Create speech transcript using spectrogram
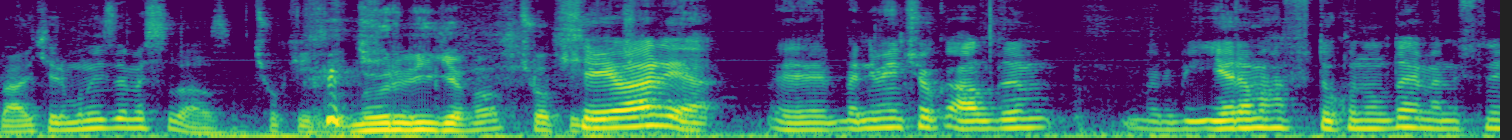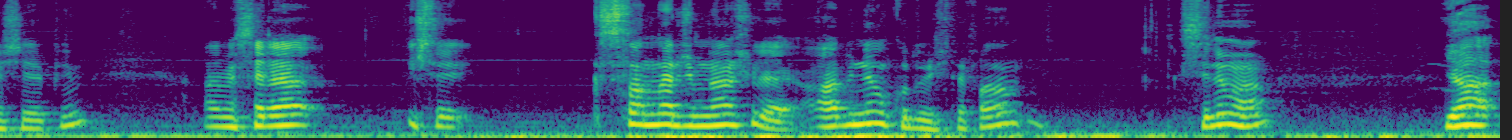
Berker'in bunu izlemesi lazım. Çok ilginç. Nuri Bilge falan. Çok ilginç. Şey var ya e, benim en çok aldığım böyle bir yarama hafif dokunuldu hemen üstüne şey yapayım. Abi mesela işte standart cümleler şöyle. Abi ne okudun işte falan. Sinema. Ya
